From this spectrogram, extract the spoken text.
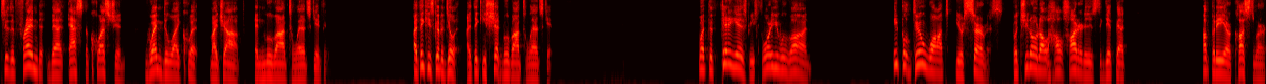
To the friend that asked the question, When do I quit my job and move on to landscaping? I think he's going to do it. I think he should move on to landscape. But the thing is, before you move on, people do want your service, but you don't know how hard it is to get that company or customer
